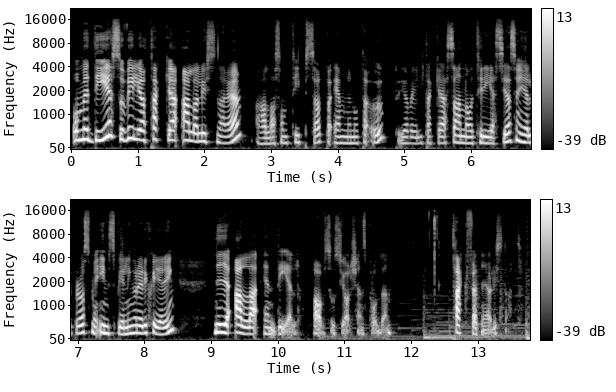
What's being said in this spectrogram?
Och med det så vill jag tacka alla lyssnare, alla som tipsat på ämnen att ta upp. Jag vill tacka Sanna och Theresia som hjälper oss med inspelning och redigering. Ni är alla en del av Socialtjänstpodden. Tack för att ni har lyssnat.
